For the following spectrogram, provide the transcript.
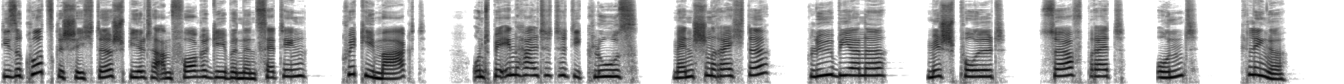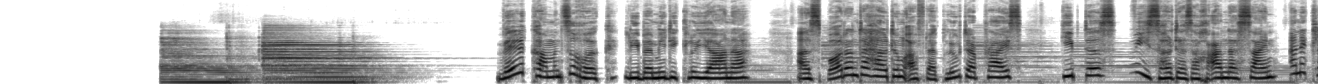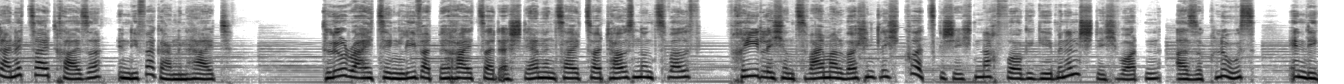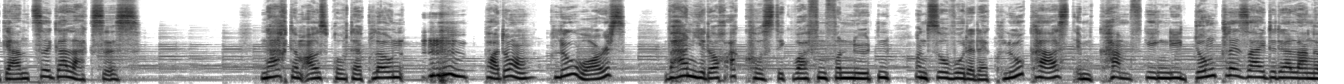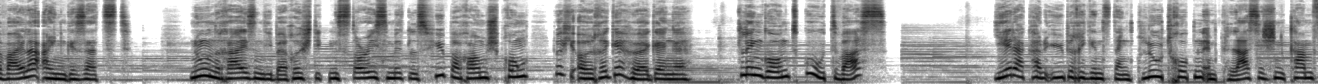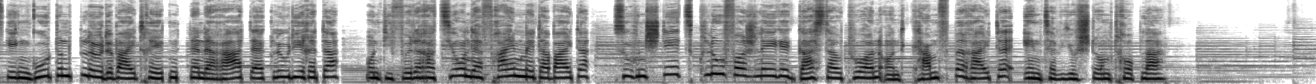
Diese Kurzgeschichte spielte am vorgegebenen Setting Quickie Markt und beinhaltete die Clues Menschenrechte, Glühbirne, Mischpult, Surfbrett und Klinge. Willkommen zurück, liebe Midi-Clujaner. Als Bordunterhaltung auf der Cluter Prize gibt es, wie sollte es auch anders sein, eine kleine Zeitreise in die Vergangenheit. ClueWriting liefert bereits seit der Sternenzeit 2012 friedlich und zweimal wöchentlich Kurzgeschichten nach vorgegebenen Stichworten, also Clues, in die ganze Galaxis. Nach dem Ausbruch der Clone, pardon, Clue Wars waren jedoch Akustikwaffen vonnöten und so wurde der Cluecast im Kampf gegen die dunkle Seite der Langeweile eingesetzt. Nun reisen die berüchtigten Stories mittels Hyperraumsprung durch eure Gehörgänge. Klingt gut, was? Jeder kann übrigens den Clue-Truppen im klassischen Kampf gegen Gut und Blöde beitreten, denn der Rat der Clue-Ritter und die Föderation der freien Mitarbeiter suchen stets Clue-Vorschläge, Gastautoren und kampfbereite Interviewsturmtruppler.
